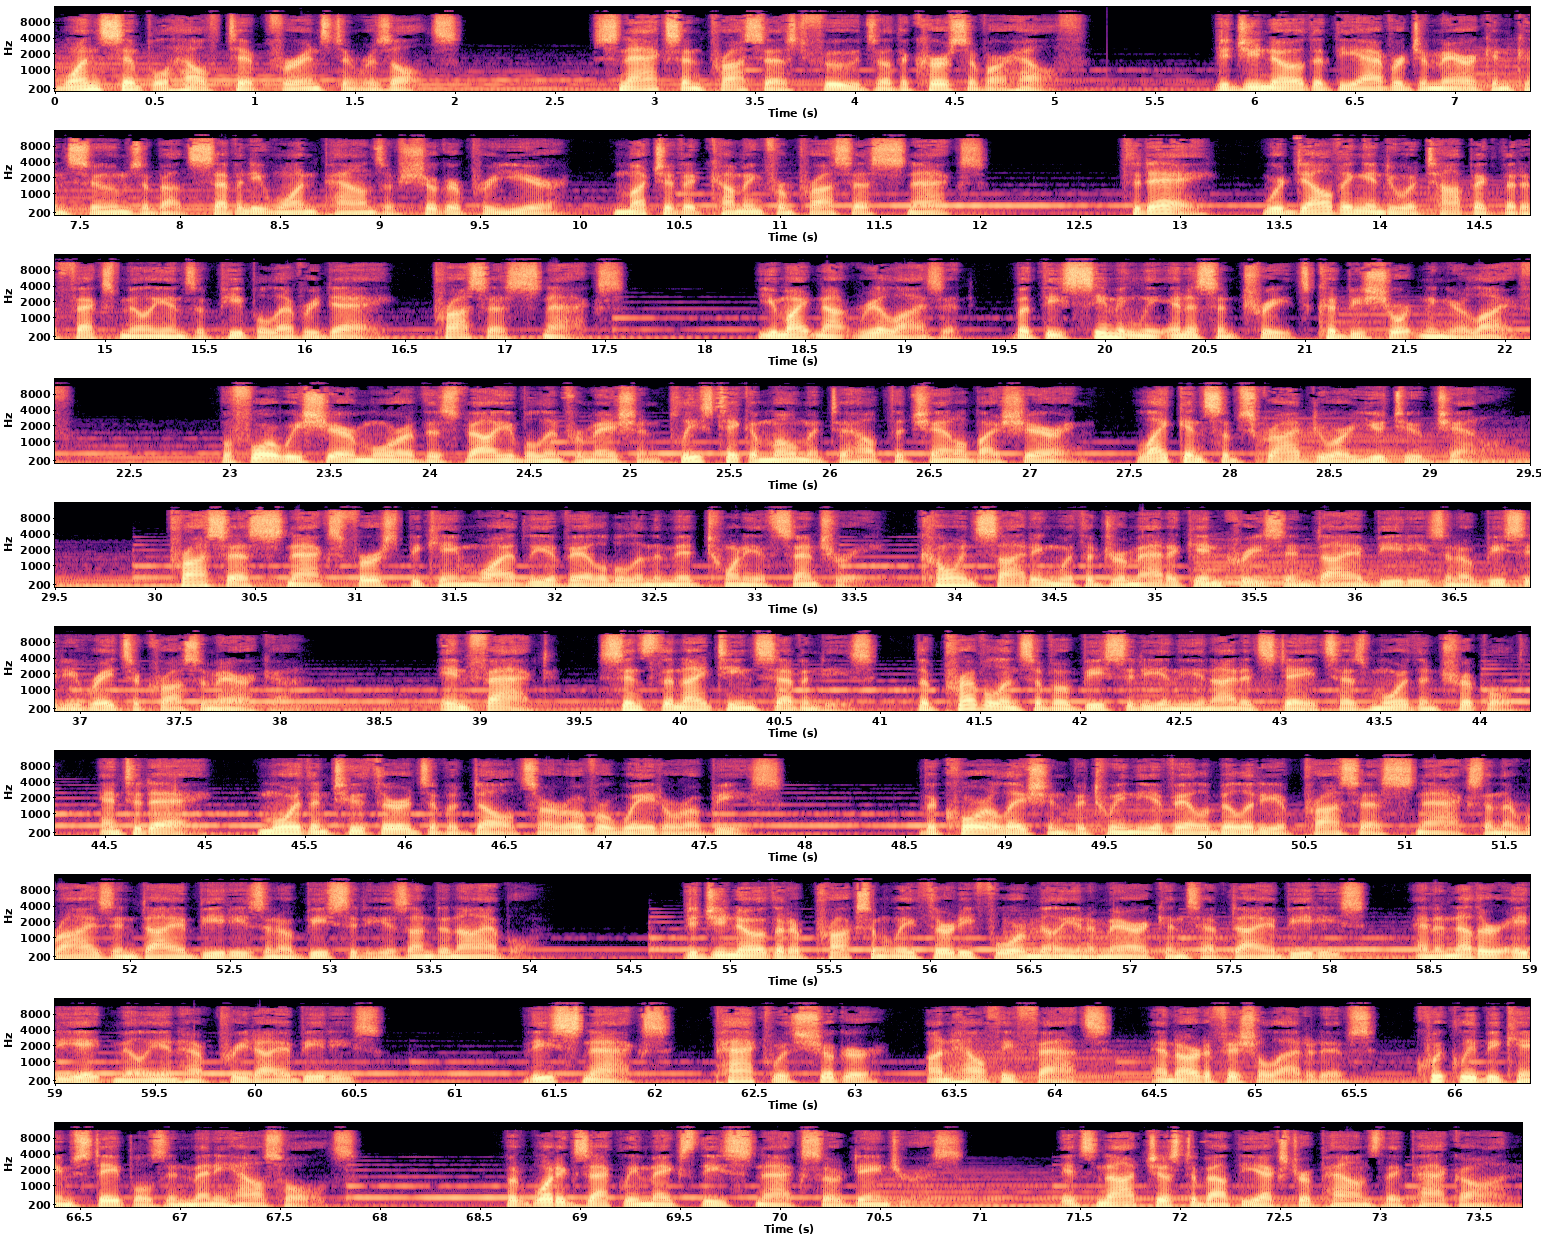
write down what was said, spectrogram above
One simple health tip for instant results. Snacks and processed foods are the curse of our health. Did you know that the average American consumes about 71 pounds of sugar per year, much of it coming from processed snacks? Today, we're delving into a topic that affects millions of people every day processed snacks. You might not realize it, but these seemingly innocent treats could be shortening your life. Before we share more of this valuable information, please take a moment to help the channel by sharing, like, and subscribe to our YouTube channel. Processed snacks first became widely available in the mid 20th century, coinciding with a dramatic increase in diabetes and obesity rates across America. In fact, since the 1970s, the prevalence of obesity in the United States has more than tripled, and today, more than two thirds of adults are overweight or obese. The correlation between the availability of processed snacks and the rise in diabetes and obesity is undeniable. Did you know that approximately 34 million Americans have diabetes, and another 88 million have prediabetes? These snacks, packed with sugar, unhealthy fats, and artificial additives, quickly became staples in many households. But what exactly makes these snacks so dangerous? It's not just about the extra pounds they pack on.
